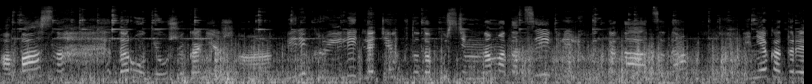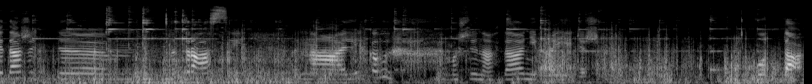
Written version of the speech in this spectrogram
Опасно. Дороги уже, конечно, перекрыли для тех, кто, допустим, на мотоцикле любит кататься, да. И некоторые даже э, трассы на легковых машинах, да, не проедешь. Вот так.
